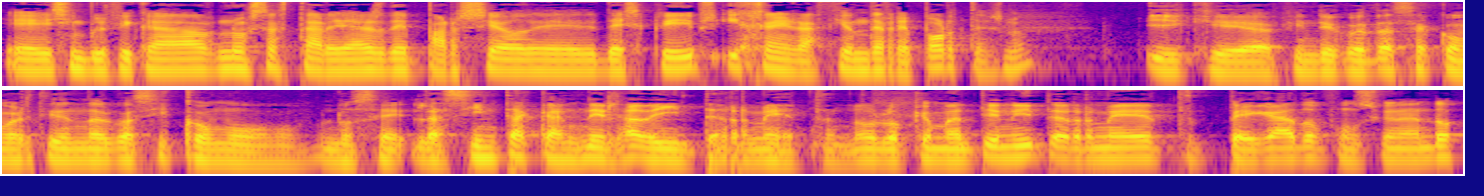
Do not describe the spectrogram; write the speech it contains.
eh, simplificar nuestras tareas de parseo de, de scripts y generación de reportes, ¿no? Y que a fin de cuentas se ha convertido en algo así como, no sé, la cinta canela de Internet, ¿no? Lo que mantiene Internet pegado, funcionando,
